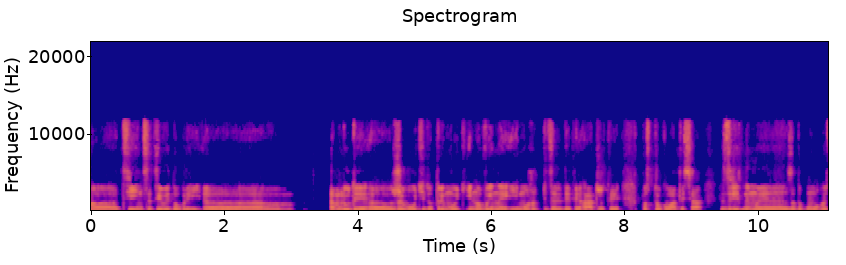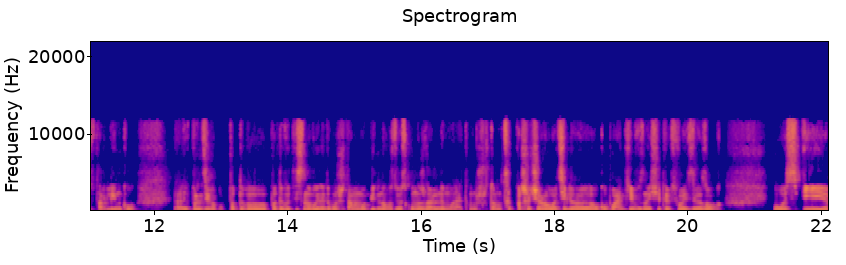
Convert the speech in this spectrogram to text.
е, ці ініціативи добрі. Е, там люди е, живуть і дотримують і новини, і можуть підзарядити гаджети, поспілкуватися з рідними за допомогою Старлінку. Е, В принципі, подивитись новини, тому що там мобільного зв'язку, на жаль, немає. Тому що там це першочергова ціль е, окупантів знищити весь зв'язок. Ось і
